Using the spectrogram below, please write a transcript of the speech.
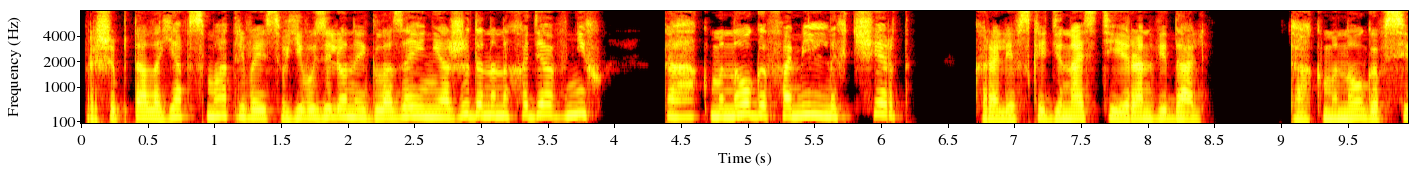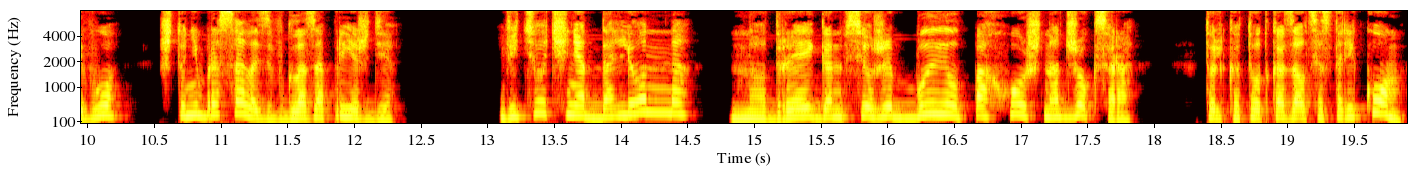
прошептала я, всматриваясь в его зеленые глаза и неожиданно находя в них так много фамильных черт королевской династии Ранвидаль. Так много всего, что не бросалось в глаза прежде. Ведь очень отдаленно но Дрейган все же был похож на Джоксера. Только тот казался стариком,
